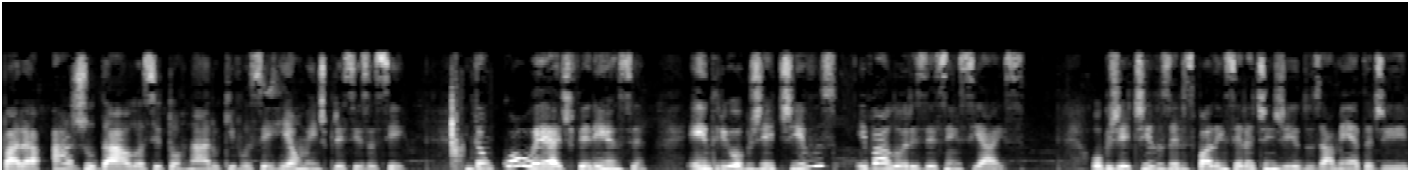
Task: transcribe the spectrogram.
para ajudá-lo a se tornar o que você realmente precisa ser. Então, qual é a diferença entre objetivos e valores essenciais? Objetivos eles podem ser atingidos, a meta de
